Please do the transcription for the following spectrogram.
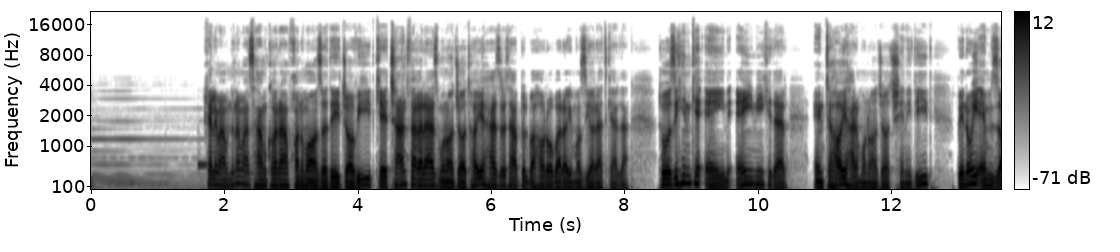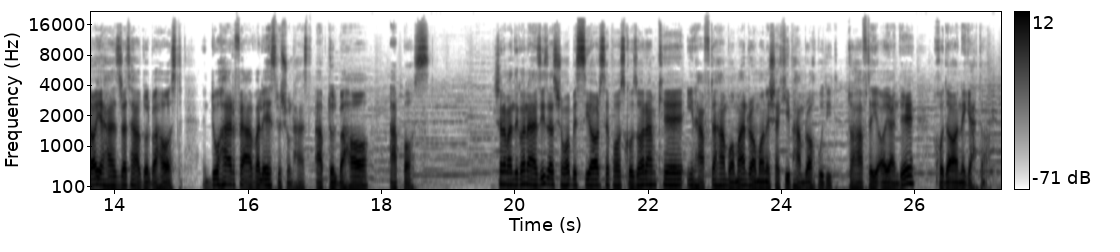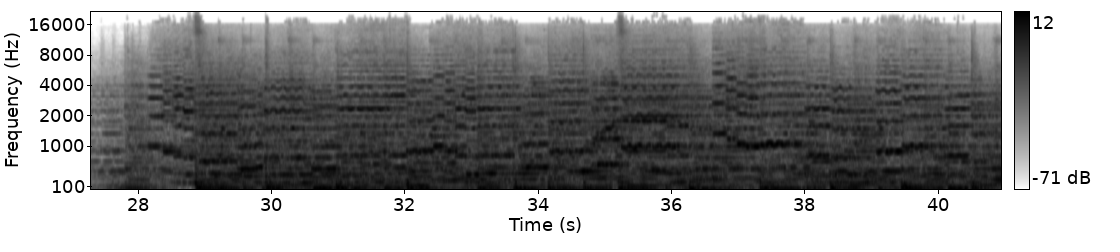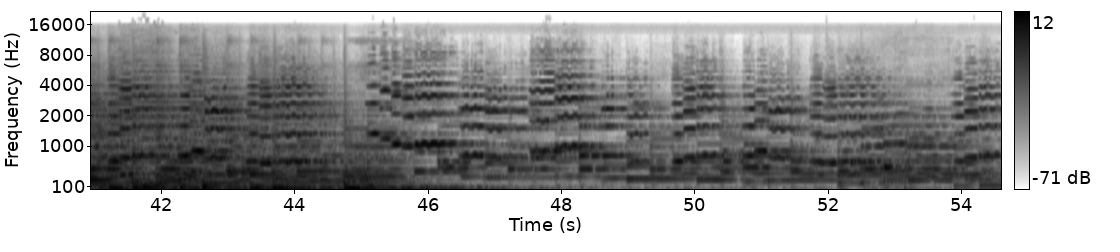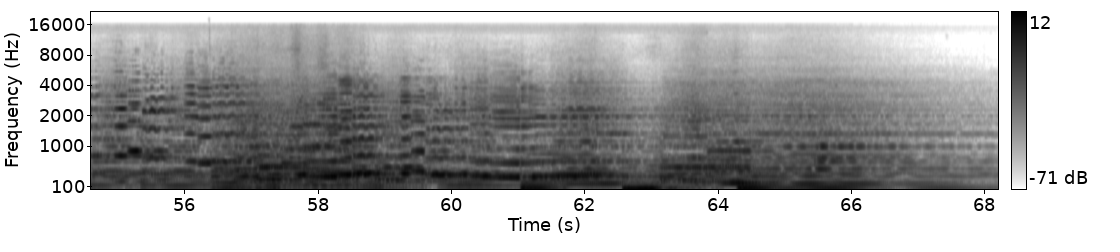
خیلی ممنونم از همکارم خانم آزاده جاوید که چند فقره از مناجات های حضرت عبدالبها رو برای ما زیارت کردن. توضیح این که عین عینی که در انتهای هر مناجات شنیدید به نوعی امضای حضرت عبدالبها است. دو حرف اول اسمشون هست عبدالبها عباس. شنوندگان عزیز از شما بسیار سپاسگزارم که این هفته هم با من رامان شکیب همراه بودید. تا هفته آینده خدا نگهدار.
